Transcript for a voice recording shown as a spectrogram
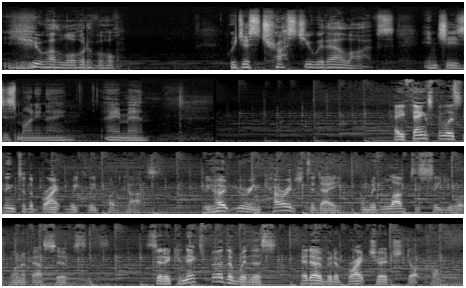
You are Lord of all. We just trust you with our lives. In Jesus' mighty name, amen. Hey, thanks for listening to the Bright Weekly podcast. We hope you were encouraged today and we'd love to see you at one of our services. So to connect further with us, head over to brightchurch.com.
